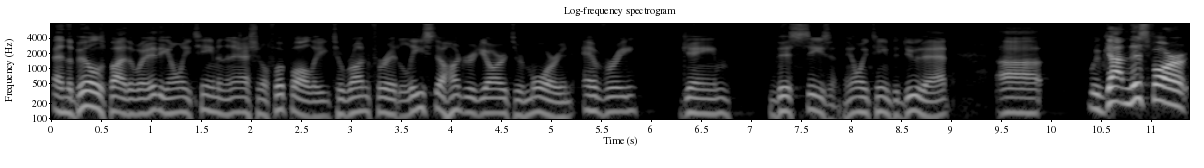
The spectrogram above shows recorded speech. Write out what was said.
And the Bills, by the way, the only team in the National Football League to run for at least 100 yards or more in every game this season. The only team to do that. Uh, we've gotten this far,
